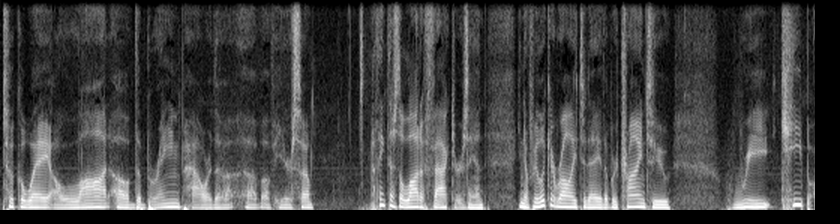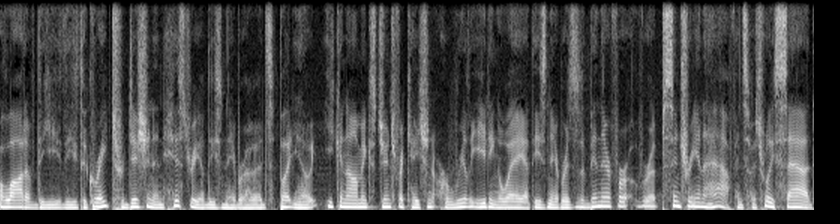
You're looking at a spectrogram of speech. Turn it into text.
took away a lot of the brain power the, of, of here. So I think there's a lot of factors. And, you know, if we look at Raleigh today, that we're trying to we keep a lot of the, the, the great tradition and history of these neighborhoods, but you know, economics, gentrification are really eating away at these neighborhoods that have been there for over a century and a half, and so it's really sad.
